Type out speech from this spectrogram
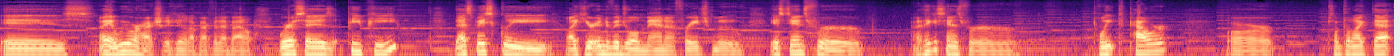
is... Oh yeah, we were actually healed up after that battle. Where it says PP, that's basically like your individual mana for each move. It stands for... I think it stands for point power or something like that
